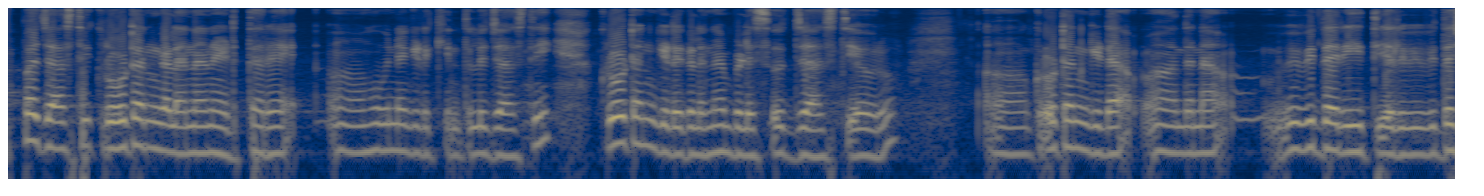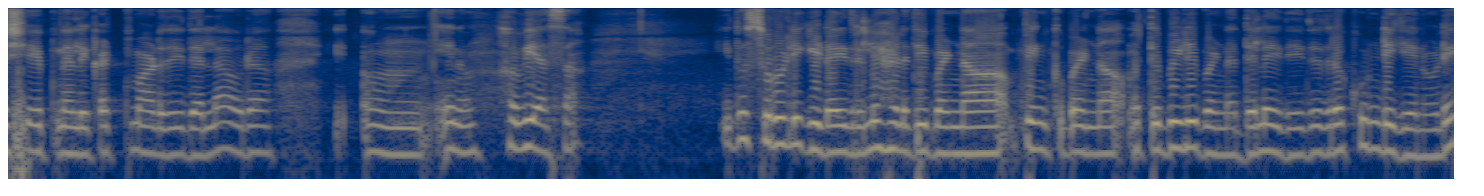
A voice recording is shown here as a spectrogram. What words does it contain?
ಅಪ್ಪ ಜಾಸ್ತಿ ಕ್ರೋಟನ್ಗಳನ್ನು ನೆಡ್ತಾರೆ. ಹೂವಿನ ಗಿಡಕ್ಕಿಂತಲೂ ಜಾಸ್ತಿ. ಕ್ರೋಟನ್ ಗಿಡಗಳನ್ನು ಬೆಳೆಸೋದು ಜಾಸ್ತಿ ಅವರು. ಕ್ರೋಟನ್ ಗಿಡ, ಅದನ್ನು ವಿವಿಧ ರೀತಿಯಲ್ಲಿ, ವಿವಿಧ ಶೇಪ್ನಲ್ಲಿ ಕಟ್ ಮಾಡೋದು, ಇದೆಲ್ಲ ಅವರ ಏನು ಹವ್ಯಾಸ. ಇದು ಸುರುಳಿ ಗಿಡ, ಇದರಲ್ಲಿ ಹಳದಿ ಬಣ್ಣ ಪಿಂಕ್ ಬಣ್ಣ, ಮತ್ತು ಬಿಳಿ ಬಣ್ಣದ್ದೆಲ್ಲ ಇದೆ. ಇದು ಇದರ ಕುಂಡಿಗೆ ನೋಡಿ.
